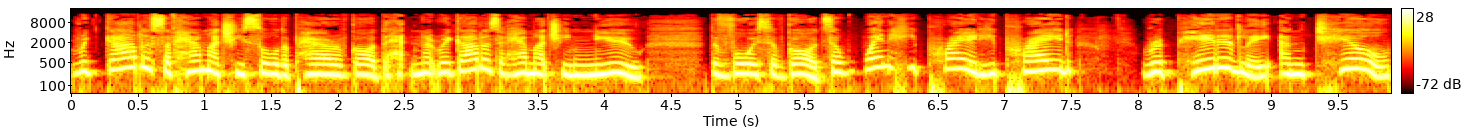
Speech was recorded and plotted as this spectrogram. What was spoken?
regardless of how much he saw the power of God, regardless of how much he knew the voice of God. So when he prayed, he prayed repeatedly until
